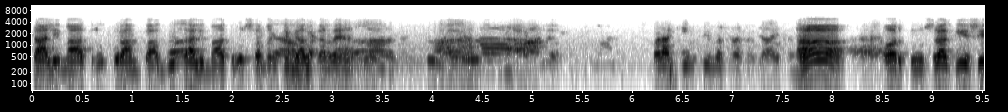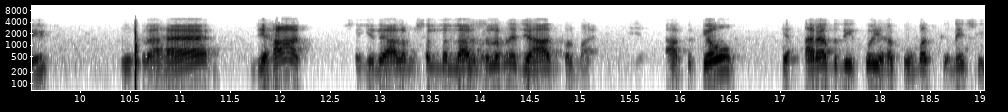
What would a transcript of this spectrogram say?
تعلیمات نو قرآن پاک دی تعلیمات نو سمجھ کے گل کر رہے ہیں۔ بڑا قیمتی مسئلہ ہاں اور دوسرا کی سی؟ دوسرا ہے جہاد۔ سید عالم صلی اللہ علیہ وسلم نے جہاد فرمایا۔ آپ کیوں؟ کہ عرب دی کوئی حکومت نہیں سی۔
